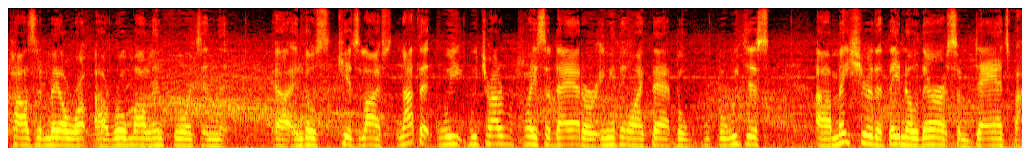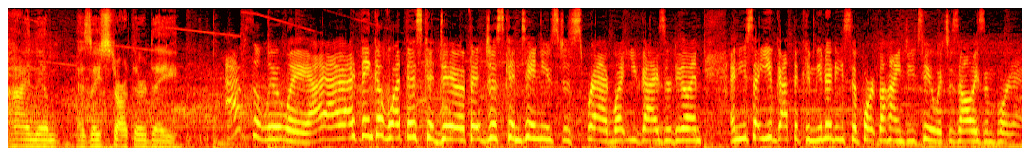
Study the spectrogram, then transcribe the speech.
positive male uh, role model influence in the, uh, in those kids' lives. Not that we, we try to replace a dad or anything like that, but, but we just uh, make sure that they know there are some dads behind them as they start their day. Absolutely. I, I, think of what this could do if it just continues to spread what you guys are doing. And you say you've got the community support behind you too, which is always important.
